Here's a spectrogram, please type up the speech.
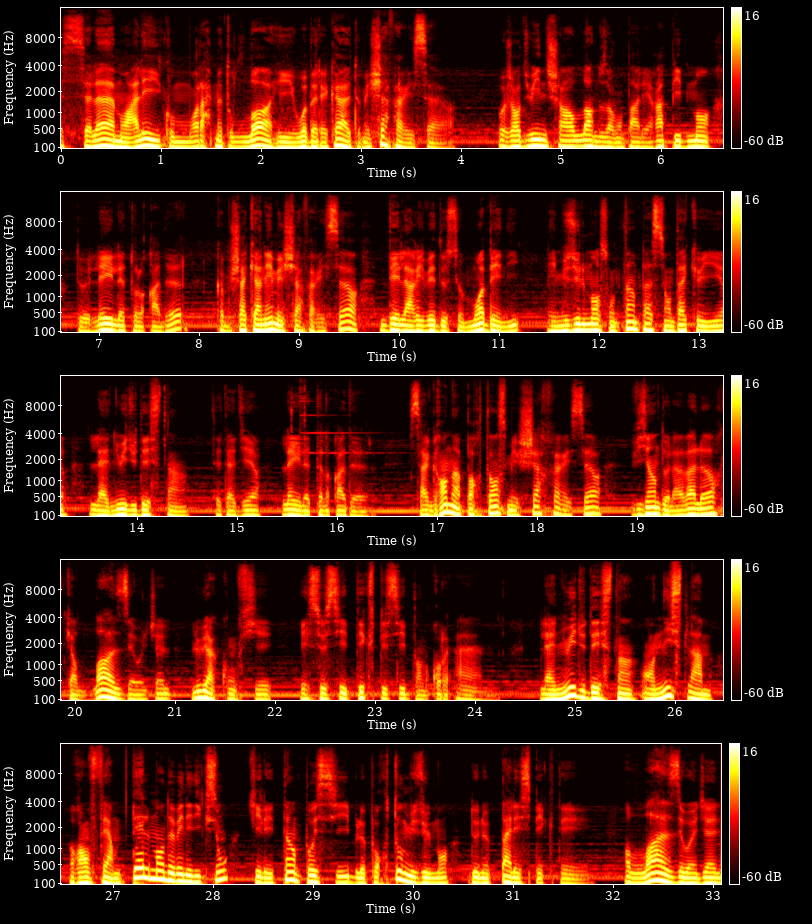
Assalamu alaikum wa rahmatullahi wa barakatuh, mes chers frères et sœurs. Aujourd'hui, Inch'Allah, nous allons parler rapidement de Laylatul Qadr. Comme chaque année, mes chers frères et sœurs, dès l'arrivée de ce mois béni, les musulmans sont impatients d'accueillir la nuit du destin, c'est-à-dire Laylatul Qadr. Sa grande importance, mes chers frères et sœurs, vient de la valeur qu'Allah lui a confiée, et ceci est explicite dans le Coran. La nuit du destin en islam renferme tellement de bénédictions qu'il est impossible pour tout musulman de ne pas les specter. Allah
